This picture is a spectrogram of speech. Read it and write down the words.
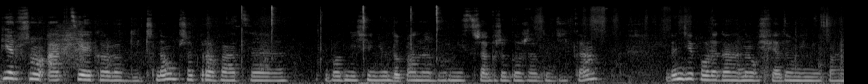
Pierwszą akcję ekologiczną przeprowadzę w odniesieniu do pana burmistrza Grzegorza Dudzika. Będzie polegała na uświadomieniu panu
